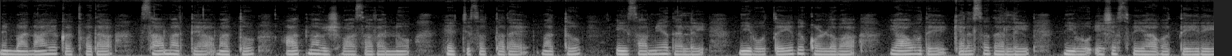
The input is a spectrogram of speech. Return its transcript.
ನಿಮ್ಮ ನಾಯಕತ್ವದ ಸಾಮರ್ಥ್ಯ ಮತ್ತು ಆತ್ಮವಿಶ್ವಾಸವನ್ನು ಹೆಚ್ಚಿಸುತ್ತದೆ ಮತ್ತು ಈ ಸಮಯದಲ್ಲಿ ನೀವು ತೆಗೆದುಕೊಳ್ಳುವ ಯಾವುದೇ ಕೆಲಸದಲ್ಲಿ ನೀವು ಯಶಸ್ವಿಯಾಗುತ್ತೀರಿ.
